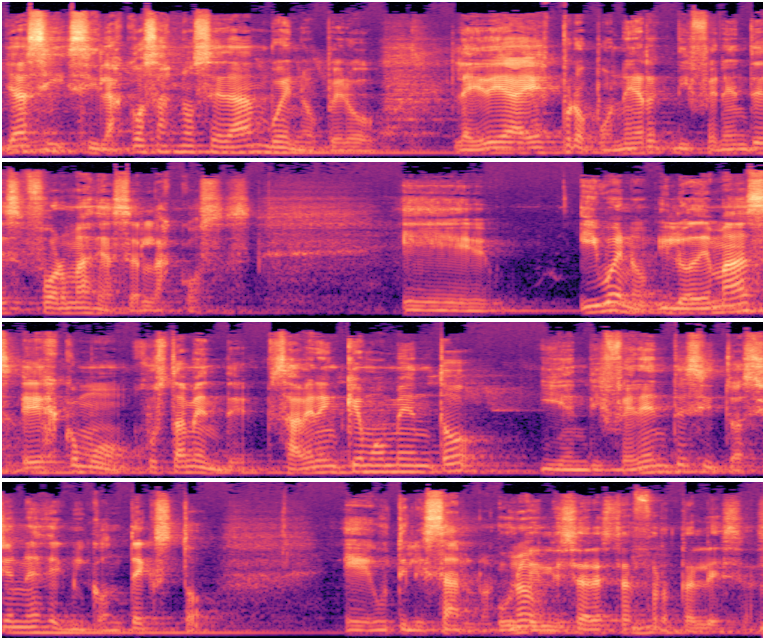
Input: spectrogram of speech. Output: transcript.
Ya si, si las cosas no se dan, bueno, pero la idea es proponer diferentes formas de hacer las cosas. Eh, y bueno, y lo demás es como justamente saber en qué momento y en diferentes situaciones de mi contexto eh, utilizarlo. Utilizar estas fortalezas.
